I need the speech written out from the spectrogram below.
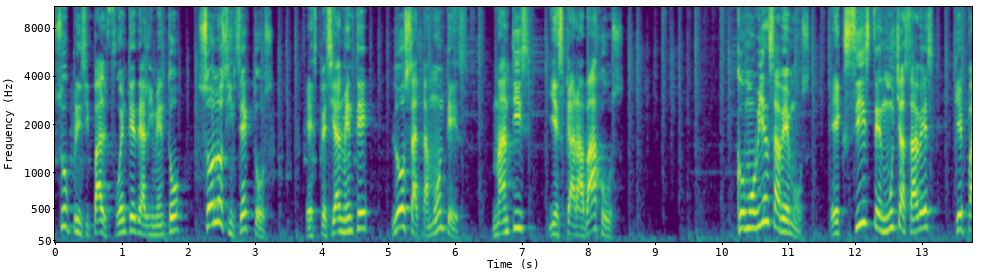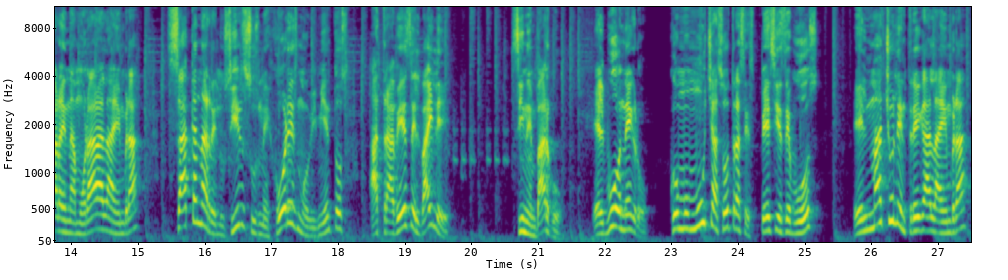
su principal fuente de alimento son los insectos, especialmente los saltamontes, mantis y escarabajos. Como bien sabemos, existen muchas aves que para enamorar a la hembra sacan a relucir sus mejores movimientos a través del baile. Sin embargo, el búho negro, como muchas otras especies de búhos, el macho le entrega a la hembra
